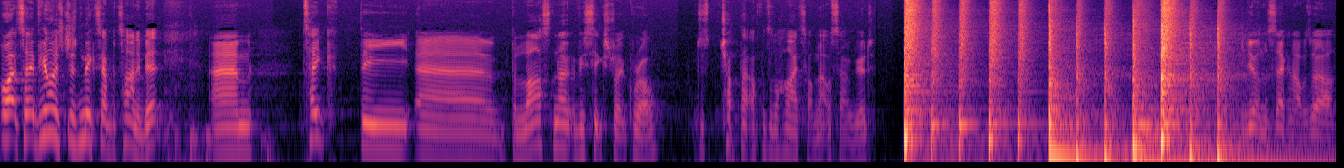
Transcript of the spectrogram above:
All right, so if you want to just mix up a tiny bit, um, take the, uh, the last note of your six stroke roll, just chuck that up into the high tom, that'll sound good. You do it on the second half as well.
